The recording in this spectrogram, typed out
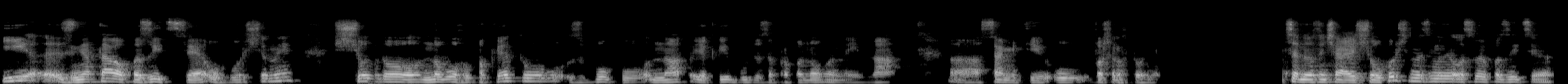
і е, знята опозиція Угорщини. Щодо нового пакету з боку НАТО, який буде запропонований на саміті у Вашингтоні. Це не означає, що Угорщина змінила свою позицію,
